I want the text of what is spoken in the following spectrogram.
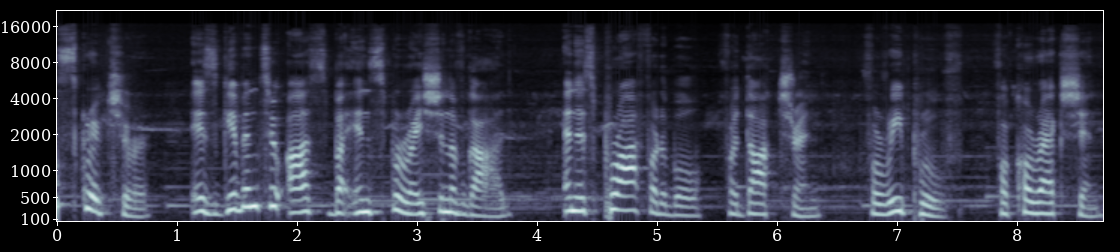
scripture is given to us by inspiration of God and is profitable for doctrine, for reproof, for correction,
